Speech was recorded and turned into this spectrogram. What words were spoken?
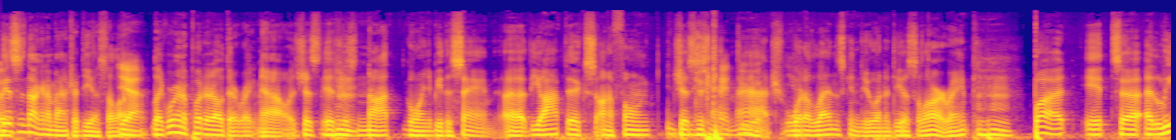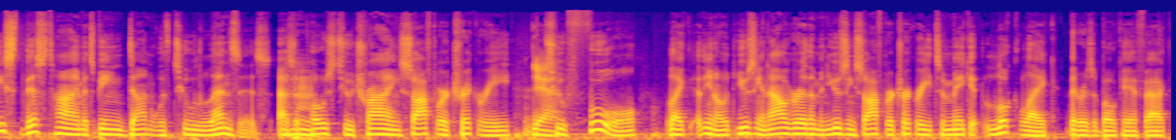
this is not going to match a DSLR. Yeah. like we're going to put it out there right now. It's just it's just Mhm. not going to be the same. Uh, the optics on a phone just, Just can't, can't match what a lens can do on a DSLR, right? hmm But it uh, at least this time it's being done with two lenses as Mhm. opposed to trying software trickery Yeah. to fool like you know using an algorithm and using software trickery to make it look like there is a bokeh effect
